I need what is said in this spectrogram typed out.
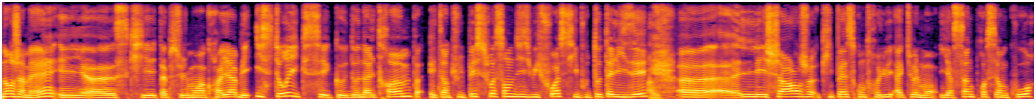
Non, jamais. Et euh, ce qui est absolument incroyable et historique, c'est que Donald Trump est inculpé 78 fois si vous totalisez ah euh, les charges qui pèsent contre lui actuellement. Il y a cinq procès en cours.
